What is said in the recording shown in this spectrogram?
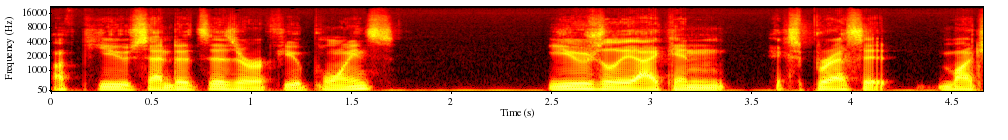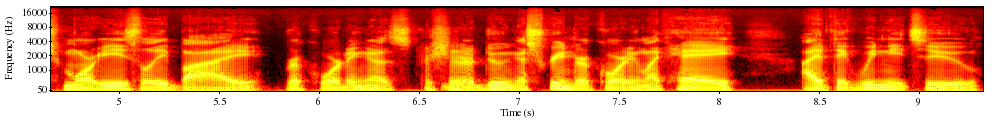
a few sentences or a few points, usually I can express it much more easily by recording us for sure, you know, doing a screen recording. Like, hey, I think we need to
